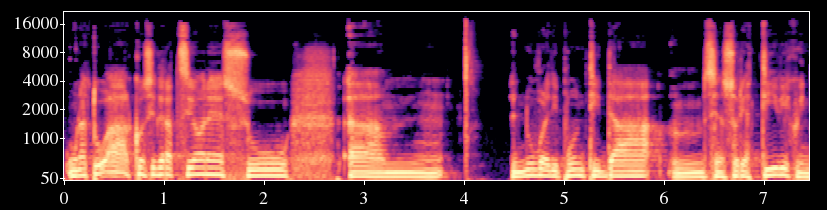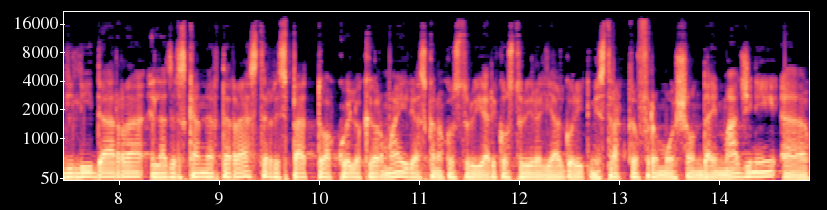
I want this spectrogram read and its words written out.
Una tua considerazione su um, nuvole di punti da um, sensori attivi, quindi LIDAR e laser scanner terrestre rispetto a quello che ormai riescono a costruire, a ricostruire gli algoritmi structure from motion da immagini, uh,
